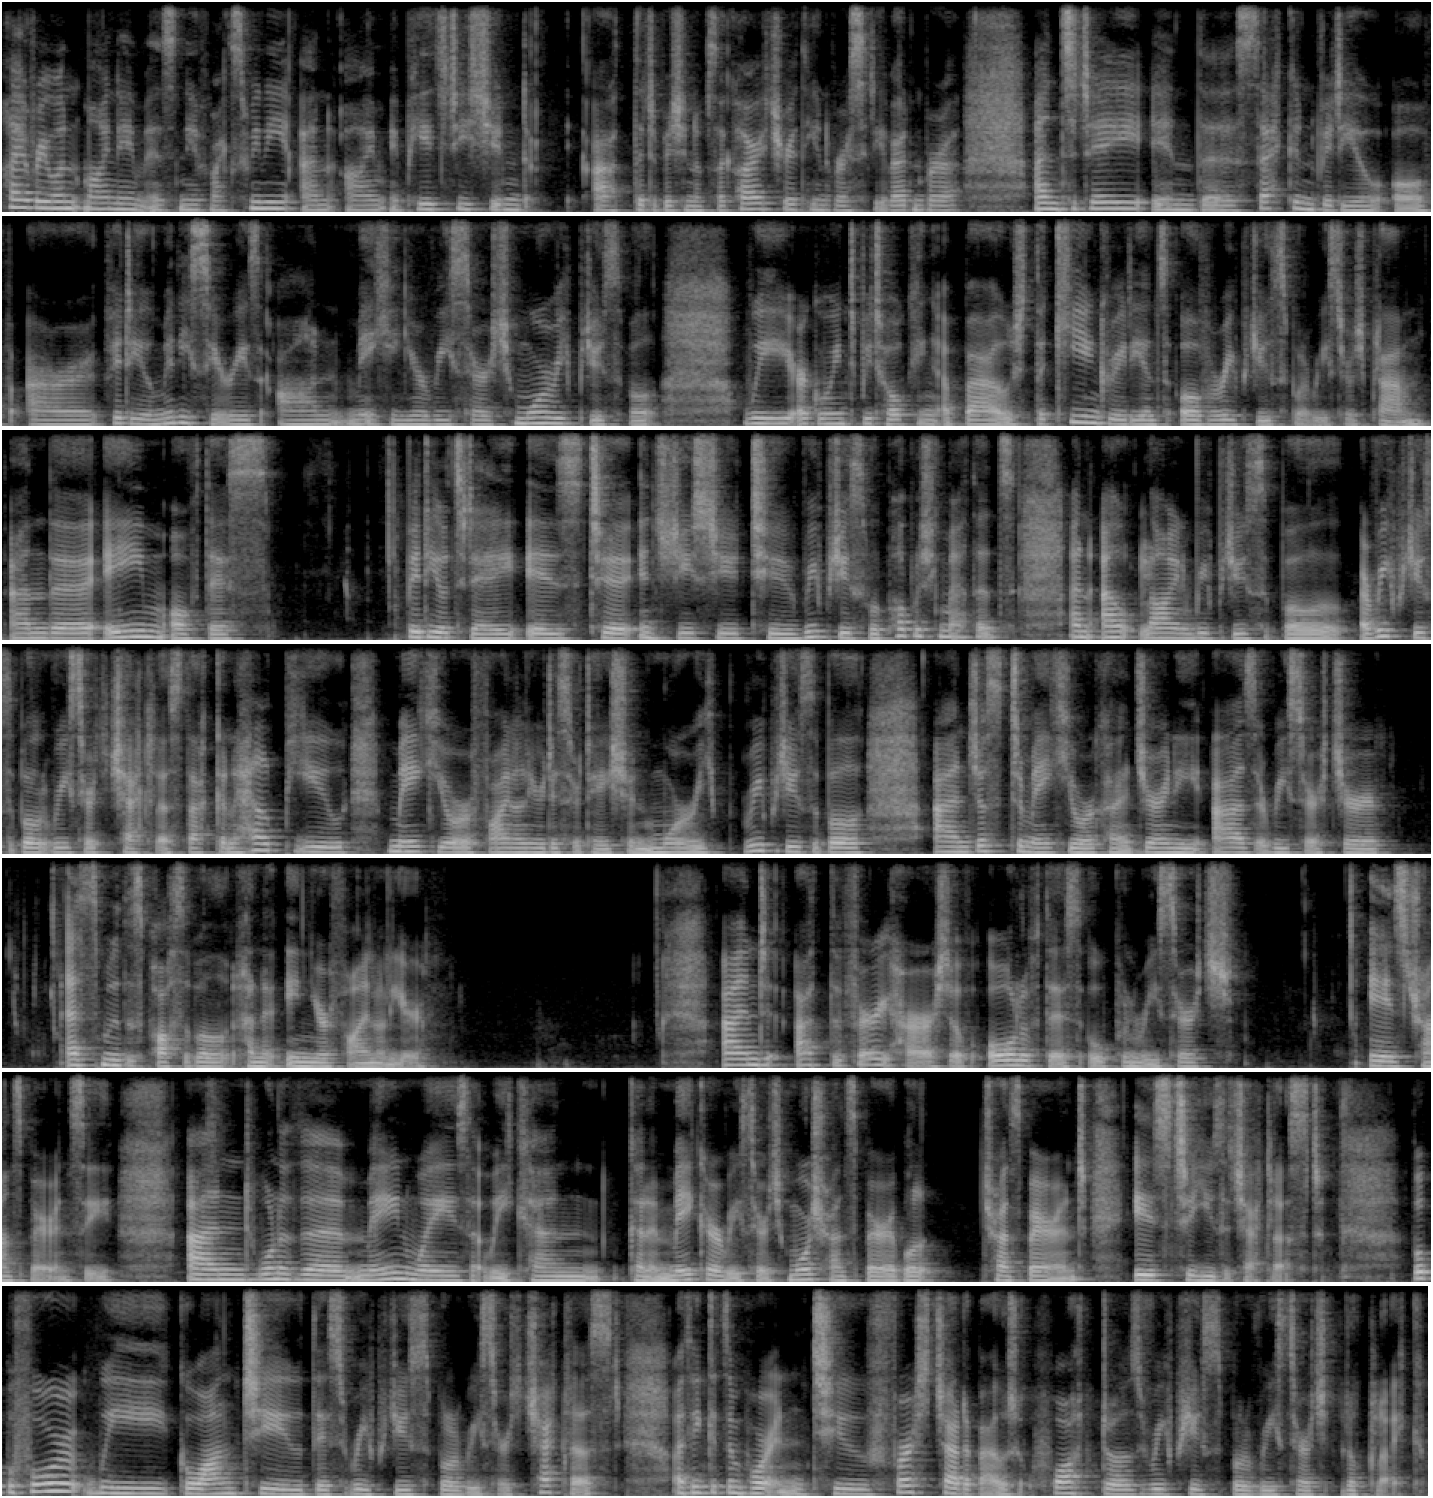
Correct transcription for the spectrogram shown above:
Hi everyone, my name is Neve McSweeney and I'm a PhD student at the Division of Psychiatry at the University of Edinburgh. And today, in the second video of our video mini series on making your research more reproducible, we are going to be talking about the key ingredients of a reproducible research plan. And the aim of this video today is to introduce you to reproducible publishing methods and outline reproducible a reproducible research checklist that can help you make your final year dissertation more re reproducible and just to make your kind of journey as a researcher as smooth as possible kind of in your final year. And at the very heart of all of this open research is transparency. And one of the main ways that we can kind of make our research more transferable transparent is to use a checklist. But before we go on to this reproducible research checklist, I think it's important to first chat about what does reproducible research look like.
